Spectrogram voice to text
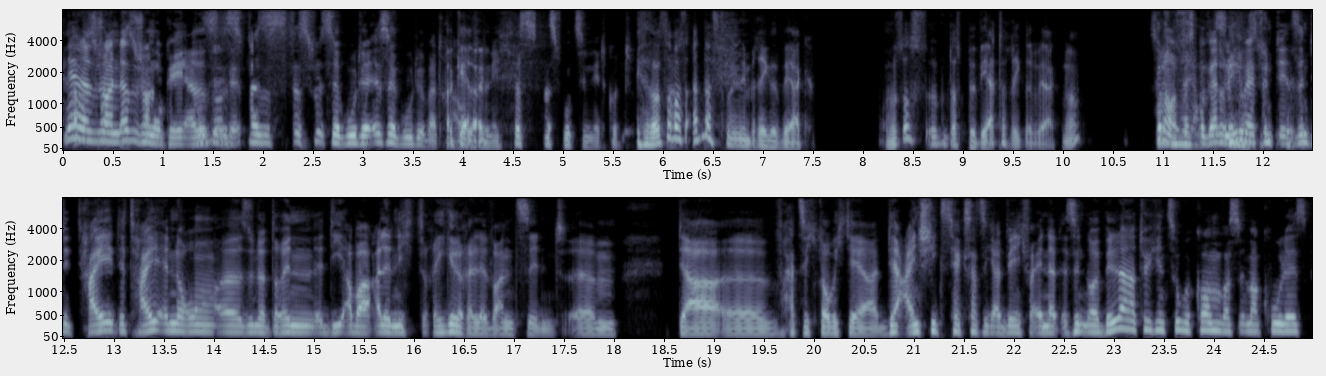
Nee, das ist schon, das ist schon okay. Also das, ist, das ist, das ist eine gute, ist eine gute Übertragung. Okay, Leute. Nicht. Das, das funktioniert gut. Ist da sonst noch was anderes drin in dem Regelwerk? Und das ist das, das bewährte Regelwerk, ne? Genau, das bewährte Regelwerk sind, sind Detail, Detailänderungen äh, sind da drin, die aber alle nicht regelrelevant sind. Ähm, da äh, hat sich, glaube ich, der, der Einstiegstext hat sich ein wenig verändert. Es sind neue Bilder natürlich hinzugekommen, was immer cool ist.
